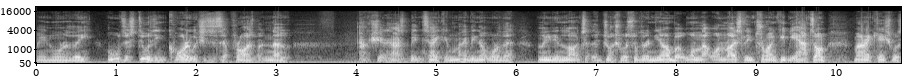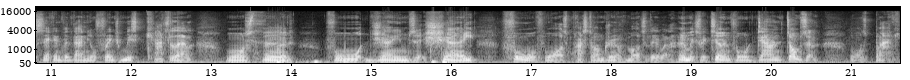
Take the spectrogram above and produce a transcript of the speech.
being one of the awards of Stewards Inquiry, which is a surprise, but no action has been taken. Maybe not one of the leading lights at the Joshua Sutherland Yard, but won that one nicely. Try and keep your hat on. Marrakesh was second for Daniel French. Miss Catalan was third for James Shea. Fourth was Pastime Dream of Martin Lear. Hermit's return for Darren Thompson was back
